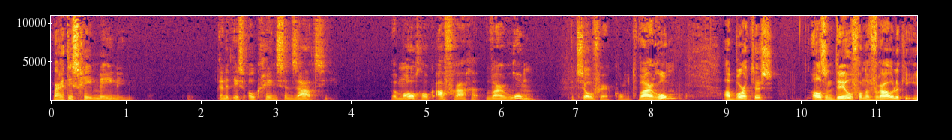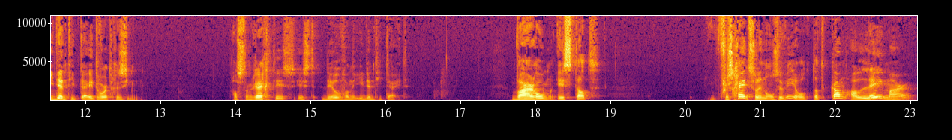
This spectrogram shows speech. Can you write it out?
Maar het is geen mening. En het is ook geen sensatie. We mogen ook afvragen waarom het zover komt. Waarom abortus als een deel van de vrouwelijke identiteit wordt gezien. Als het een recht is, is het deel van de identiteit. Waarom is dat verschijnsel in onze wereld? Dat kan alleen maar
